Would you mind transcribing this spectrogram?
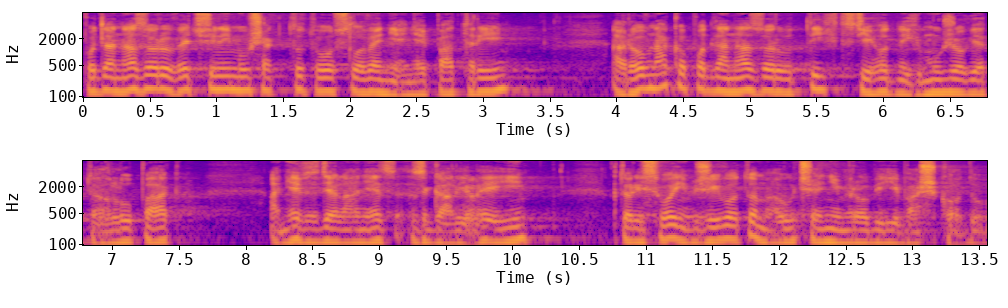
Podľa názoru väčšiny mu však toto oslovenie nepatrí a rovnako podľa názoru tých ctihodných mužov je to hlupák a nevzdelanec z Galilei, ktorý svojim životom a učením robí iba škodu.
